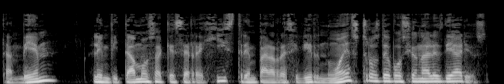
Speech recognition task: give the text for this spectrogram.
También le invitamos a que se registren para recibir nuestros devocionales diarios.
